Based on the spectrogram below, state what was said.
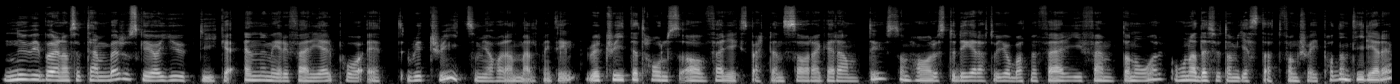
Nu i början av september så ska jag djupdyka ännu mer i färger på ett retreat som jag har anmält mig till. Retreatet hålls av färgexperten Sara Garanti som har studerat och jobbat med färg i 15 år. Hon har dessutom gästat Feng Shui-podden tidigare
